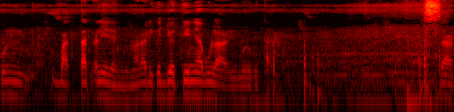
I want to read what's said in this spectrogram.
pun batat kali ya nih malah dikejutinnya pula ibu kita besar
